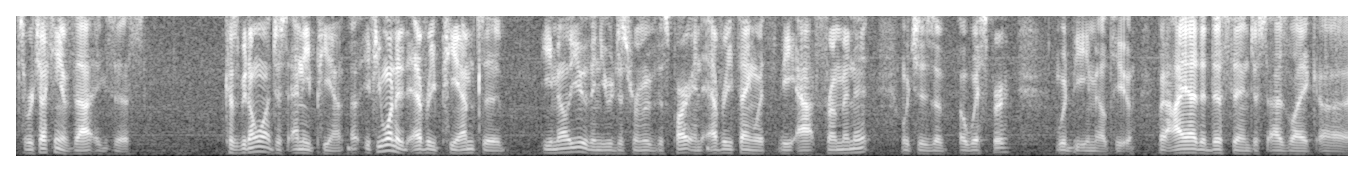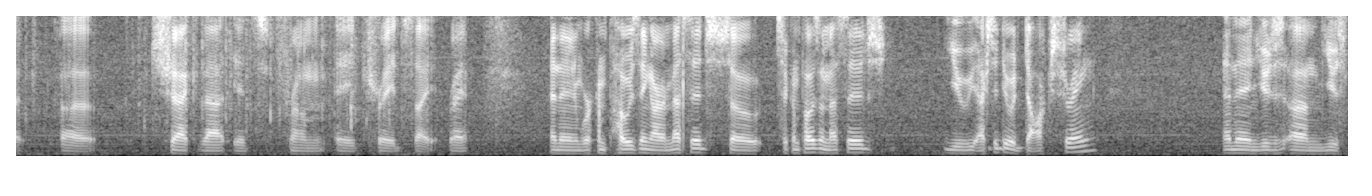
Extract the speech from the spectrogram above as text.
So we're checking if that exists because we don't want just any PM. Uh, if you wanted every PM to email you, then you would just remove this part, and everything with the at from in it, which is a, a whisper, would be emailed to you. But I added this in just as like a, a check that it's from a trade site, right? and then we're composing our message. So to compose a message, you actually do a doc string, and then you just um, use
